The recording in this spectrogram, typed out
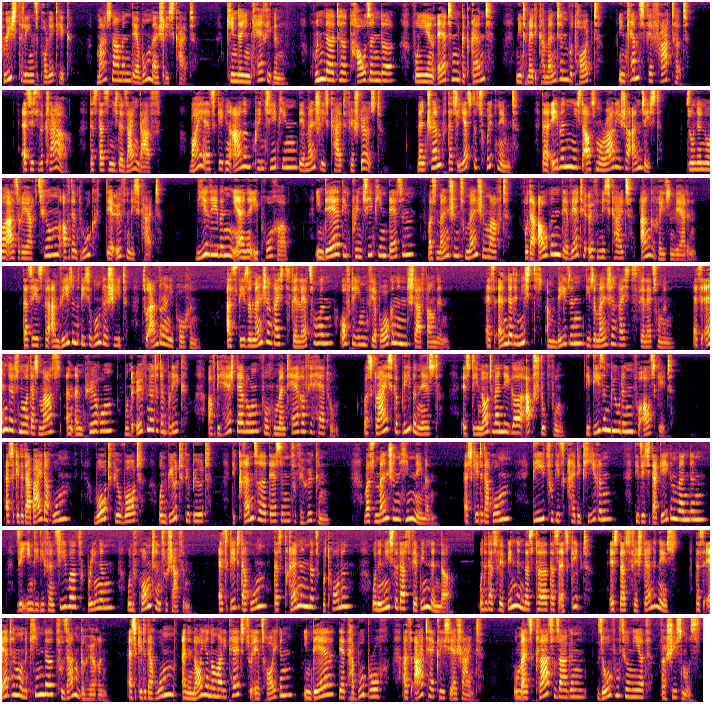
Flüchtlingspolitik, Maßnahmen der Unmenschlichkeit, Kinder in Käfigen, Hunderte, Tausende von ihren Eltern getrennt, mit Medikamenten betäubt, in Camps verfrachtet. Es ist klar, dass das nicht sein darf, weil es gegen alle Prinzipien der Menschlichkeit verstößt. Wenn Trump das jetzt zurücknimmt, dann eben nicht aus moralischer Ansicht, sondern nur als Reaktion auf den Druck der Öffentlichkeit. Wir leben in einer Epoche, in der die Prinzipien dessen, was Menschen zu Menschen macht, vor den Augen der Werteöffentlichkeit angerissen werden. Das ist ein wesentlicher Unterschied zu anderen Epochen, als diese Menschenrechtsverletzungen oft im Verborgenen stattfanden. Es ändert nichts am Wesen dieser Menschenrechtsverletzungen. Es ändert nur das Maß an Empörung und öffnet den Blick auf die Herstellung von humanitärer Verhärtung. Was gleich geblieben ist, ist die notwendige Abstufung, die diesen Bildern vorausgeht. Es geht dabei darum, Wort für Wort und Bild für Bild die Grenze dessen zu verhücken, was Menschen hinnehmen. Es geht darum, die zu diskreditieren, die sich dagegen wenden sie in die Defensive zu bringen und Fronten zu schaffen. Es geht darum, das Trennende zu betonen und nicht das Verbindende. Und das Verbindendste, das es gibt, ist das Verständnis, dass Eltern und Kinder zusammengehören. Es geht darum, eine neue Normalität zu erzeugen, in der der Tabubruch als alltäglich erscheint. Um es klar zu sagen, so funktioniert Faschismus.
